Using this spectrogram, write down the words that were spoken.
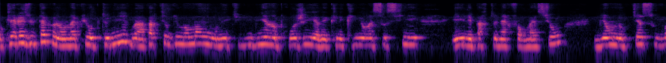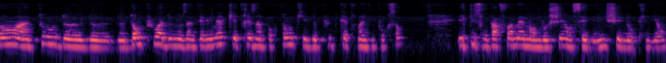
Donc, les résultats que l'on a pu obtenir, ben, à partir du moment où on étudie bien un projet avec les clients associés et les partenaires formation, eh bien, on obtient souvent un taux d'emploi de, nos intérimaires qui est très important, qui est de plus de 90%, et qui sont parfois même embauchés en CDI chez nos clients.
